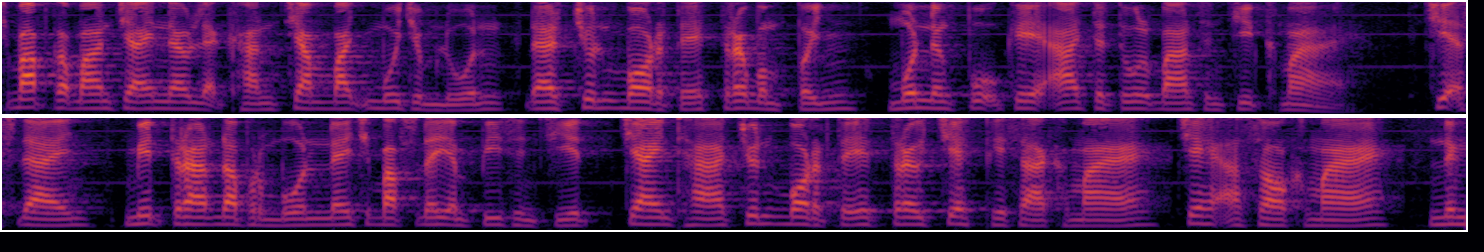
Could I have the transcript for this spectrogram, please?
ច្បាប់ក៏បានចែងនៅលក្ខខណ្ឌចាំបាច់មួយចំនួនដែលជនបរទេសត្រូវបំពេញមុននឹងពួកគេអាចទទួលបានសញ្ជាតិខ្មែរ ជាក់ស្ដែងមាត្រា19នៃច្បាប់ស្តីអំពីសញ្ជាតិចែងថាជនបរទេសត្រូវចេះភាសាខ្មែរចេះអក្សរខ្មែរនិង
